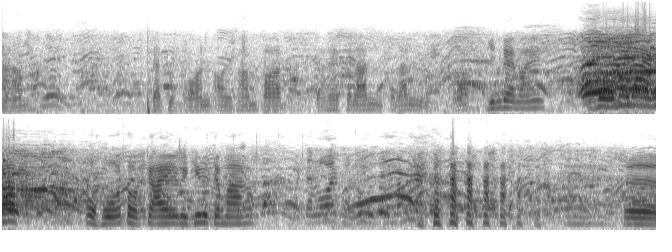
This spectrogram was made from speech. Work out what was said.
นามจตุพรอ่อนคำเปิดจะให้สลันสลันรับยิงได้ไหมโอ้โหไม่ได้ครับ โอ้โหตกใจไม่คิดว่าจะมาครับมันจะร้อยกว่าลูกเลยมั้งเนี่ยเออ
